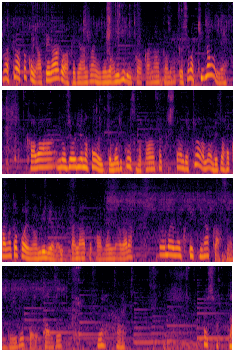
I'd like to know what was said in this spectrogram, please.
まあ今日は特に当てがあるわけではないんで、のんびり行こうかなと思ってし、まあ昨日ね、川の上流の方行って森コースも探索したんで、今日はもう別に他のところでのんびりでも行くかなとか思いながら、あんまり目的なく遊んでいるという感じですね。はい。よいしょっと。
